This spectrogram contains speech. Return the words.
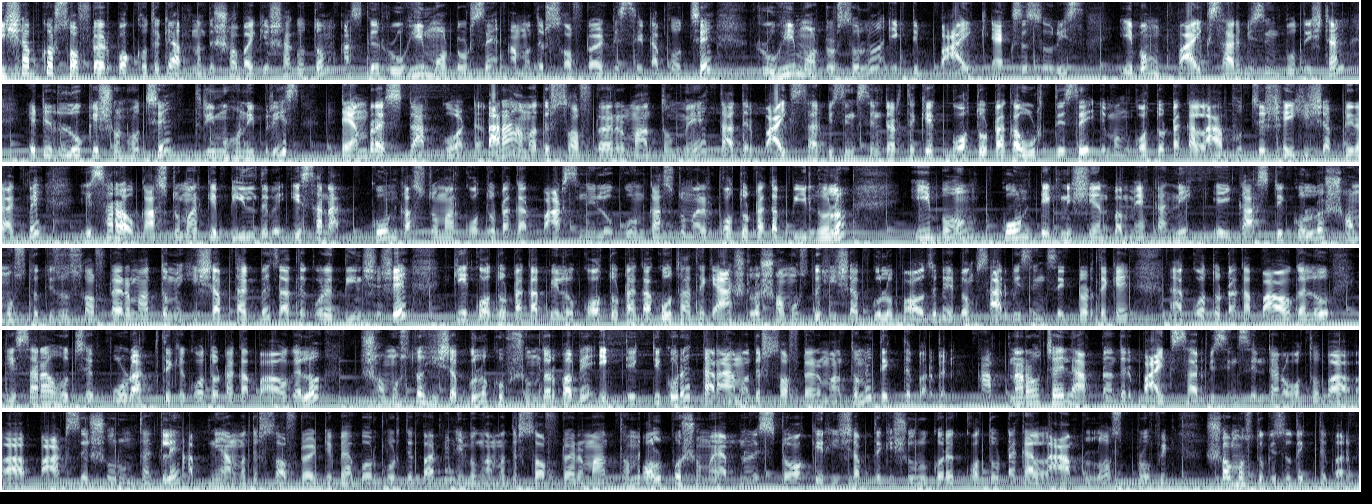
হিসাবকর software পক্ষ থেকে আপনাদের সবাইকে স্বাগতম। আজকে রুহি মোটরসে আমাদের সফটওয়্যারটি সেট হচ্ছে। রুহি মোটরস হলো একটি বাইক অ্যাক্সেসরিজ এবং বাইক সার্ভিসিং প্রতিষ্ঠান। এটির লোকেশন হচ্ছে Trimohoni bridge, Demra staff quarter. তারা আমাদের সফটওয়্যারের মাধ্যমে তাদের বাইক সার্ভিসিং সেন্টার থেকে কত টাকা উঠতেছে এবং কত টাকা লাভ হচ্ছে সেই হিসাবটি রাখবে। এছাড়াও কাস্টমারকে বিল দেবে। এছাড়া কোন কাস্টমার কত টাকার পার্স নিল, কোন কাস্টমারের কত টাকা বিল হলো এবং কোন টেকনিশিয়ান বা মেকানিক এই কাজটি করল, সমস্ত কিছু সফটওয়্যারের মাধ্যমে হিসাব থাকবে, যাতে করে দিন শেষে কে কত টাকা পেল, কত টাকা কোথা থেকে আসলো, সমস্ত হিসাবগুলো পাওয়া যাবে এবং সার্ভিসিং সেক্টর থেকে কত টাকা পাওয়া গেল, এছাড়া হচ্ছে প্রোডাক্ট থেকে কত টাকা পাওয়া গেল, সমস্ত হিসাবগুলো খুব সুন্দরভাবে একটি একটি করে তারা আমাদের সফটওয়্যারের মাধ্যমে দেখতে পারবেন। আপনারাও চাইলে আপনাদের বাইক সার্ভিসিং সেন্টার অথবা পার্টসের শোরুম থাকলে আপনি আমাদের সফটওয়্যারটি ব্যবহার করতে পারবেন এবং আমাদের সফটওয়্যারের মাধ্যমে অল্প সময় আপনার স্টকের হিসাব থেকে শুরু করে কত টাকা লাভ লস প্রফিট সমস্ত কিছু দেখতে পারবেন।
